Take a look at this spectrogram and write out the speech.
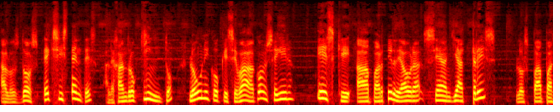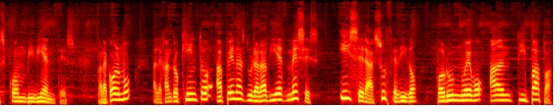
a los dos existentes, Alejandro V, lo único que se va a conseguir es que a partir de ahora sean ya tres los papas convivientes. Para colmo, Alejandro V apenas durará diez meses y será sucedido por un nuevo antipapa,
